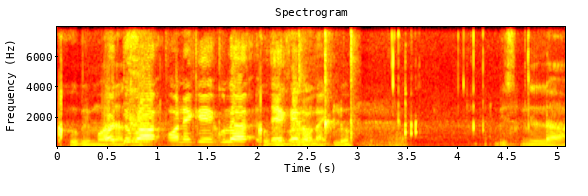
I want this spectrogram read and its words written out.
খুবই মজা অনেকে এগুলা দেখেনও নাই। লাগল। বিসমিল্লাহ।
